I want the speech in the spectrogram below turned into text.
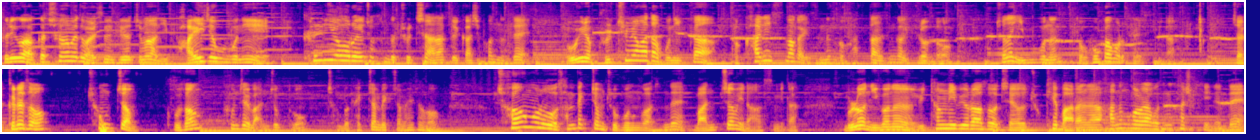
그리고 아까 처음에도 말씀드렸지만 이 바이저 부분이 클리어로 해줬으면 더 좋지 않았을까 싶었는데 오히려 불투명하다 보니까 더 카리스마가 있는 것 같다는 생각이 들어서 저는 이 부분은 더 호감으로 변했습니다. 자 그래서 총점, 구성, 품질 만족도 전부 100점 100점 해서 처음으로 300점 줘보는 것 같은데 만점이 나왔습니다. 물론 이거는 위탁 리뷰라서 제가 좋게 말하려 하는 거라고 생각하실 수 있는데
